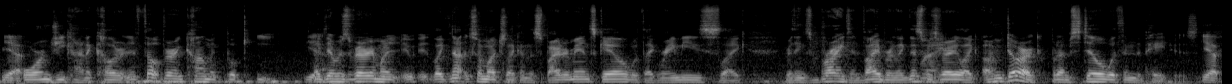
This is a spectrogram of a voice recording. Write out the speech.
Yeah. orangey kind of color, and it felt very comic book y. Yeah. Like there was very much, it, it- like not so much like on the Spider-Man scale with like Raimi's like everything's bright and vibrant. Like this was very like I'm dark, but I'm still within the pages. Yep.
